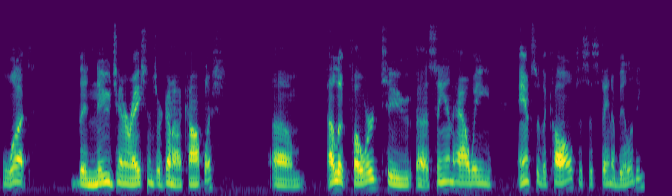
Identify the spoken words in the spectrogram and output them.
what the new generations are going to accomplish. Um, I look forward to uh, seeing how we answer the call to sustainability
